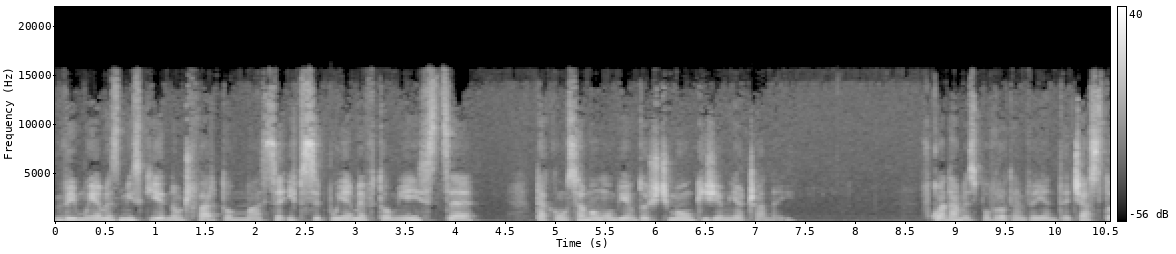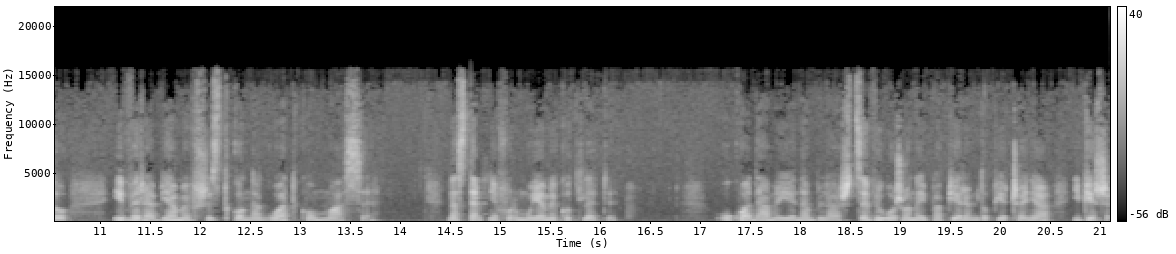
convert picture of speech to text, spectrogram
Wyjmujemy z miski jedną czwartą masy i wsypujemy w to miejsce taką samą objętość mąki ziemniaczanej. Wkładamy z powrotem wyjęte ciasto i wyrabiamy wszystko na gładką masę. Następnie formujemy kotlety. Układamy je na blaszce wyłożonej papierem do pieczenia i piecze,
